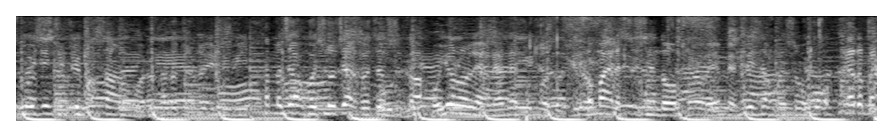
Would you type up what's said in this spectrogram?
手机。我给你推荐最上我的那个众多 APP，他们这样回收价格真是高，我用了两年的苹果手机都卖了四千多，还有人免费上门收货，家都没。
